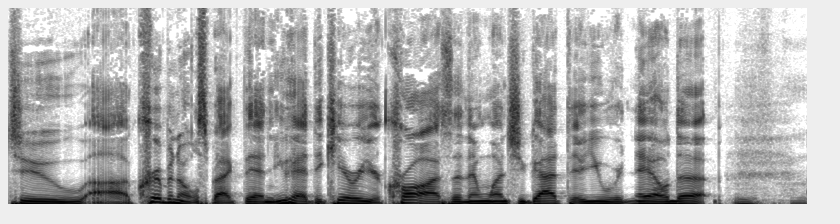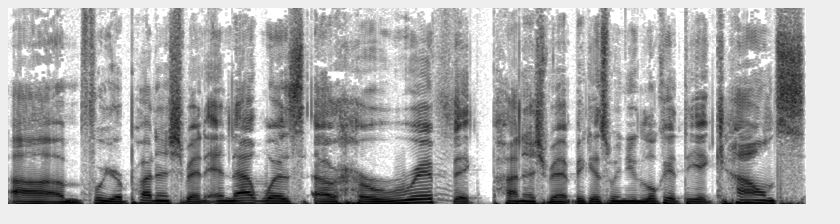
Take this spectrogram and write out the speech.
to uh, criminals back then. You had to carry your cross, and then once you got there, you were nailed up mm-hmm. um, for your punishment. And that was a horrific punishment because when you look at the accounts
